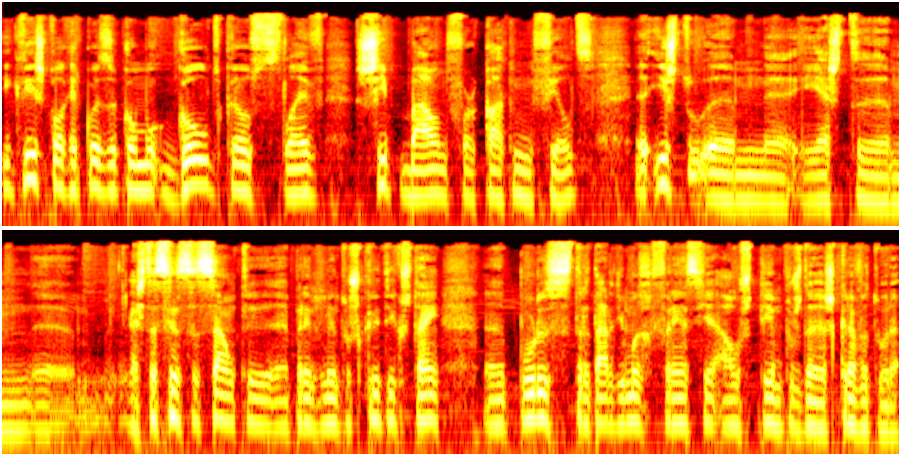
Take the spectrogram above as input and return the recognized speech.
e que diz qualquer coisa como Gold Coast Slave, Shipbound for Cotton Fields. Uh, isto um, este, um, esta sensação que aparentemente os críticos têm uh, por se tratar de uma referência aos tempos da escravatura.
